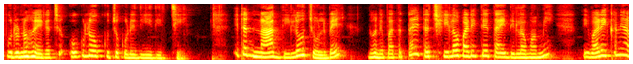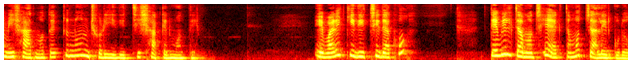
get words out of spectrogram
পুরনো হয়ে গেছে, ওগুলো কুচো করে দিয়ে দিচ্ছি। এটা না দিলেও চলবে। ধনে পাতাটা এটা ছিল বাড়িতে, তাই দিলাম আমি। এবার এখানে আমি স্বাদ মতো একটু নুন ছড়িয়ে দিচ্ছি শাকের মধ্যে। এবারে কি দিচ্ছি দেখো? টেবিল চামচে এক চামচ চালের গুঁড়ো।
